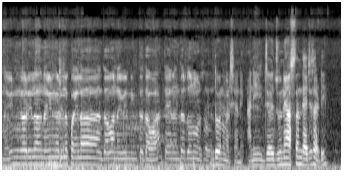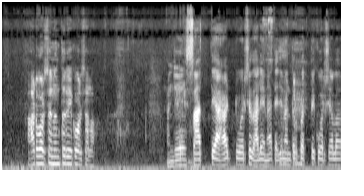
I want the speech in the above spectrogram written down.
नवीन गाडीला नवीन गाडीला पहिला जेव्हा नवीन निघतं तेव्हा त्यानंतर दोन वर्षाला दोन वर्षांनी. आणि जे जुने असतात त्याच्यासाठी? आठ वर्षानंतर एक वर्षाला. म्हणजे सात ते आठ वर्ष झाले ना त्याच्यानंतर प्रत्येक वर्षाला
